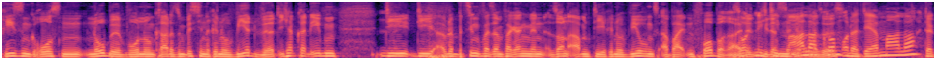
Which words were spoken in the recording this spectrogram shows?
riesengroßen Nobelwohnung gerade so ein bisschen renoviert wird. Ich habe gerade eben die, die, oder beziehungsweise am vergangenen Sonnabend die Renovierungsarbeiten vorbereitet. Sollten nicht die Maler so kommen ist. oder der Maler? Der,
